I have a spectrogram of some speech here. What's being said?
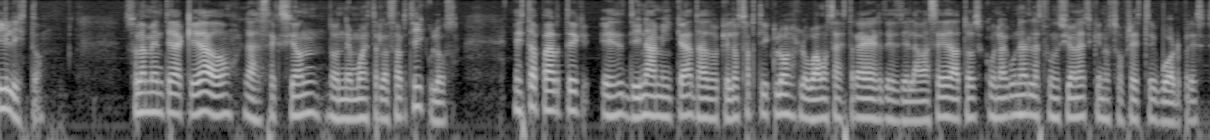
y listo solamente ha quedado la sección donde muestra los artículos. Esta parte es dinámica dado que los artículos lo vamos a extraer desde la base de datos con algunas de las funciones que nos ofrece WordPress.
